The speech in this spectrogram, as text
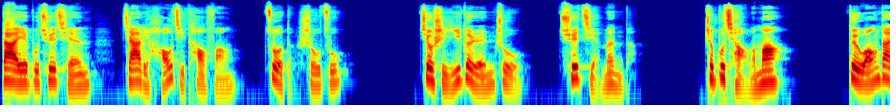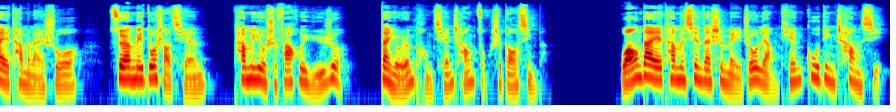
大爷不缺钱，家里好几套房，坐等收租，就是一个人住，缺解闷的。这不巧了吗？对王大爷他们来说，虽然没多少钱，他们又是发挥余热，但有人捧钱场总是高兴的。”王大爷他们现在是每周两天固定唱戏，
